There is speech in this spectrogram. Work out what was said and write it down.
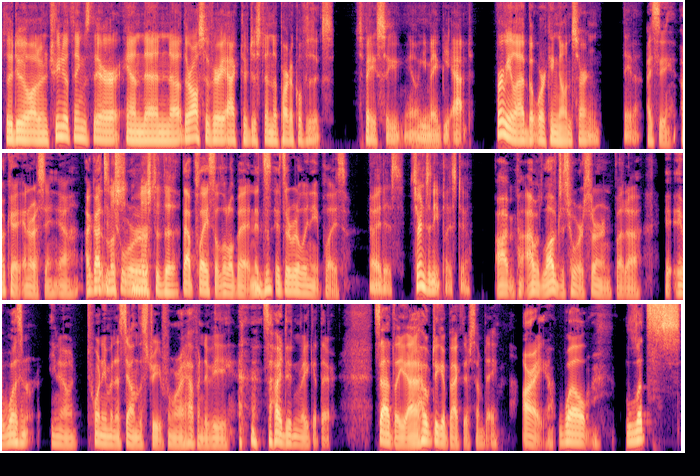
so they do a lot of neutrino things there, and then uh, they're also very active just in the particle physics space. So you, you know you may be at Fermilab, but working on certain data. I see. Okay, interesting. Yeah, I got but to most, tour most of the that place a little bit, and it's mm-hmm. it's a really neat place. Oh, it is. CERN's a neat place too. I, I would love to tour CERN, but uh, it, it, wasn't, you know, 20 minutes down the street from where I happened to be. so I didn't make it there. Sadly, I hope to get back there someday. All right. Well, let's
